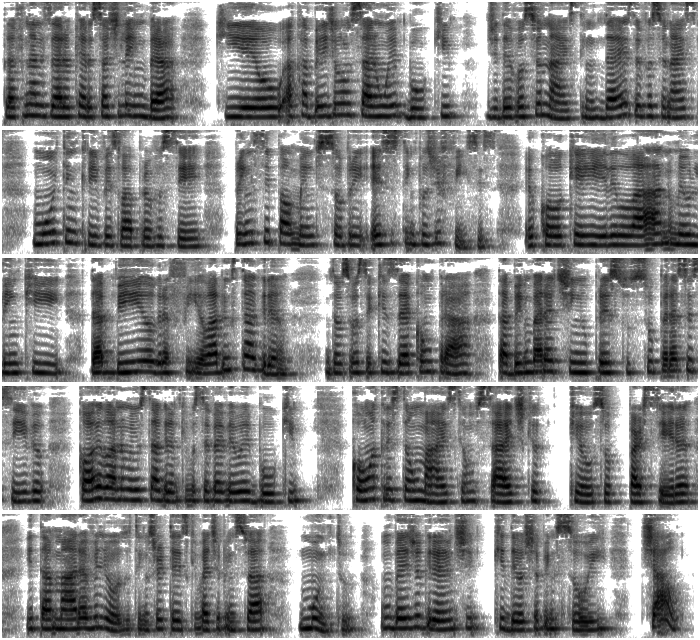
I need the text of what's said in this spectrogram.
Para finalizar, eu quero só te lembrar que eu acabei de lançar um e-book de devocionais. Tem 10 devocionais muito incríveis lá para você, principalmente sobre esses tempos difíceis. Eu coloquei ele lá no meu link da biografia, lá do Instagram. Então, se você quiser comprar, tá bem baratinho, preço super acessível. Corre lá no meu Instagram que você vai ver o e-book com a Cristão Mais, que é um site que eu, que eu sou parceira e tá maravilhoso. Tenho certeza que vai te abençoar muito. Um beijo grande, que Deus te abençoe. Tchau!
